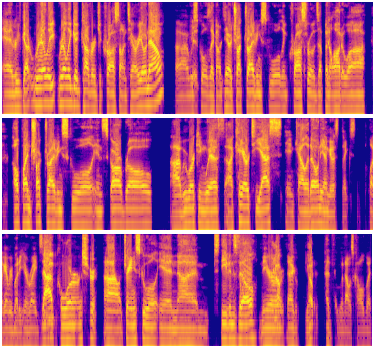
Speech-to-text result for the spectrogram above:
And we've got really, really good coverage across Ontario now. Uh, with schools like Ontario Truck Driving School and Crossroads up in Ottawa, Alpine Truck Driving School in Scarborough. Uh, we're working with uh, KRTS in Caledonia. I'm going to like plug everybody here, right? Mm-hmm. Zabcor, sure. Uh, training school in um, Stevensville near yep. Niagara. Yep. I don't what that was called, but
